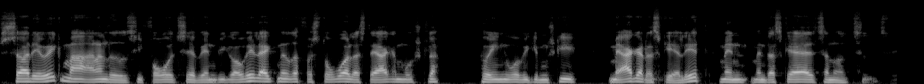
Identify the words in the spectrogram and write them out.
så er det jo ikke meget anderledes i forhold til at vende. Vi går jo heller ikke ned og får store eller stærke muskler på en uge. Vi kan måske mærke, at der sker lidt, men, men der skal altså noget tid til.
